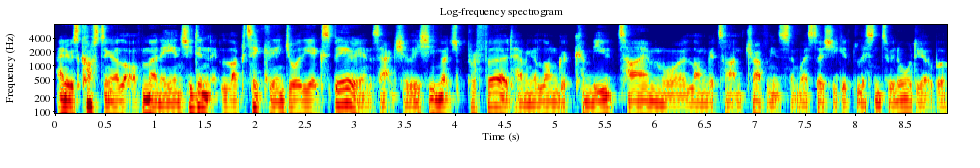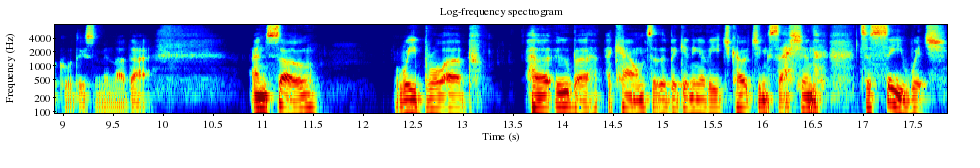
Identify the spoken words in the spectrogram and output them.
And it was costing her a lot of money, and she didn't like, particularly enjoy the experience. Actually, she much preferred having a longer commute time or a longer time traveling somewhere, so she could listen to an audiobook or do something like that. And so we brought up her Uber account at the beginning of each coaching session to see which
